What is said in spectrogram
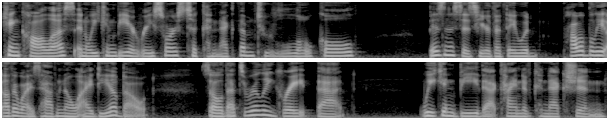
can call us and we can be a resource to connect them to local businesses here that they would probably otherwise have no idea about. So that's really great that we can be that kind of connection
